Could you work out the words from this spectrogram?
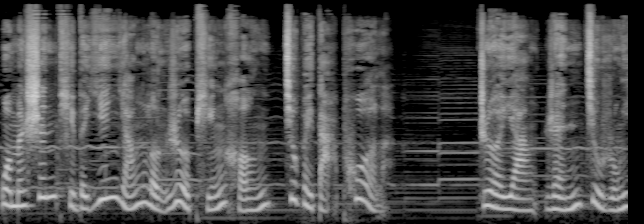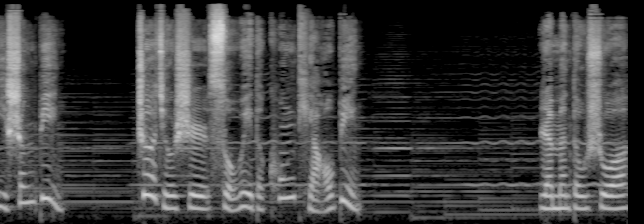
我们身体的阴阳冷热平衡就被打破了，这样人就容易生病，这就是所谓的空调病。人们都说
